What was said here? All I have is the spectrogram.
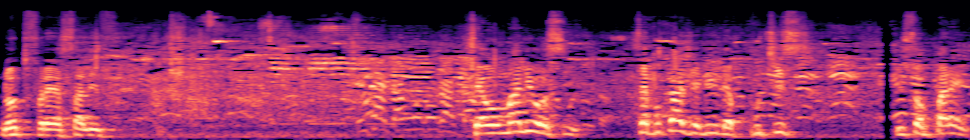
notre frère Salif. C'est au Mali aussi. C'est pourquoi j'ai dit les poutistes, ils sont pareils.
